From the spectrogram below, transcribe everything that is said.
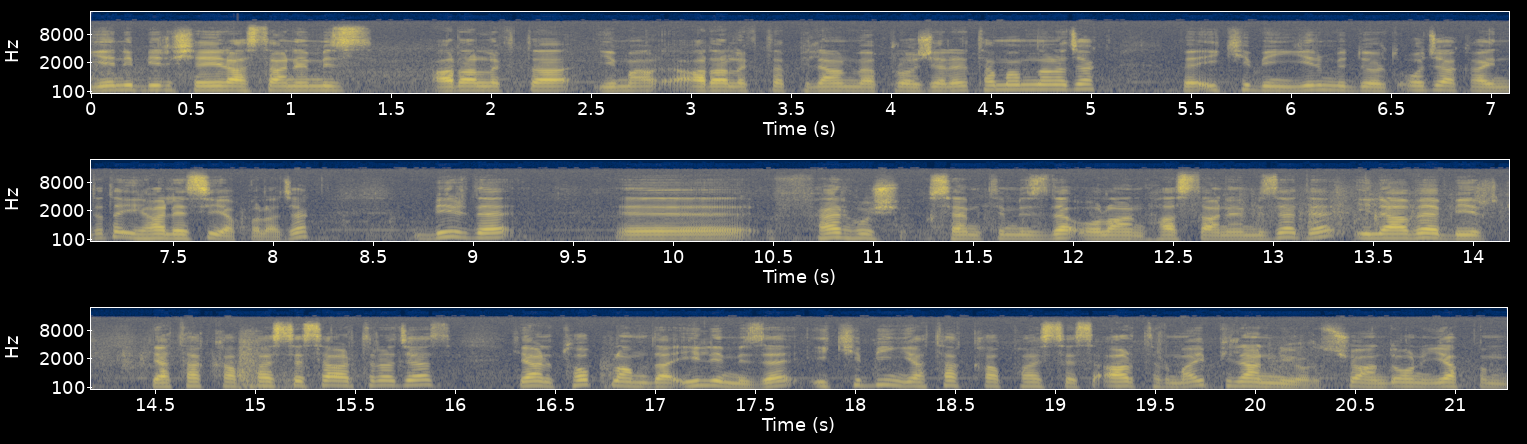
yeni bir şehir hastanemiz Aralık'ta Aralık'ta plan ve projeleri tamamlanacak ve 2024 Ocak ayında da ihalesi yapılacak. Bir de e, Ferhuş semtimizde olan hastanemize de ilave bir yatak kapasitesi artıracağız. Yani toplamda ilimize 2000 yatak kapasitesi artırmayı planlıyoruz. Şu anda onun yapım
